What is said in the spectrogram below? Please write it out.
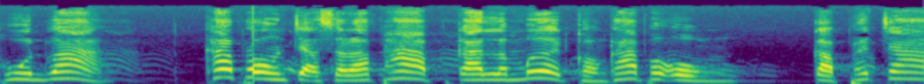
ทูลว่า ข้าพระองค์จะสารภาพการละเมิดของข้าพระองค์กับพระเจ้า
